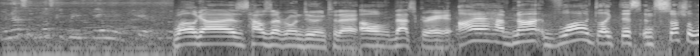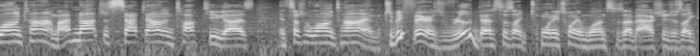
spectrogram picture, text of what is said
You're not supposed to be filming here. Well, guys, how's everyone doing today? Oh, that's great. I have not vlogged like this in such a long time. I've not just sat down and talked to you guys in such a long time. To be fair, it's really been since like 2021 since I've actually just like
